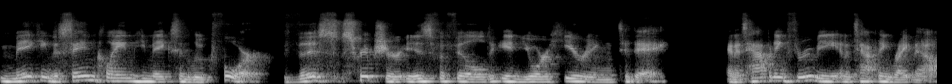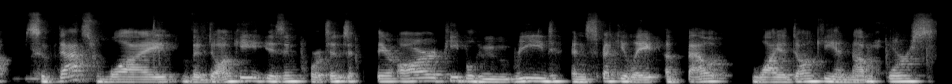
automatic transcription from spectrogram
making the same claim he makes in Luke 4. This scripture is fulfilled in your hearing today. And it's happening through me and it's happening right now. So that's why the donkey is important. There are people who read and speculate about why a donkey and not a horse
